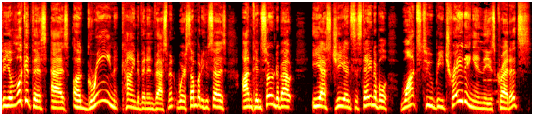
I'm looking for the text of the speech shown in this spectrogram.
Do you look at this as a green kind of an investment where somebody who says, I'm concerned about ESG and sustainable wants to be trading in these credits?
